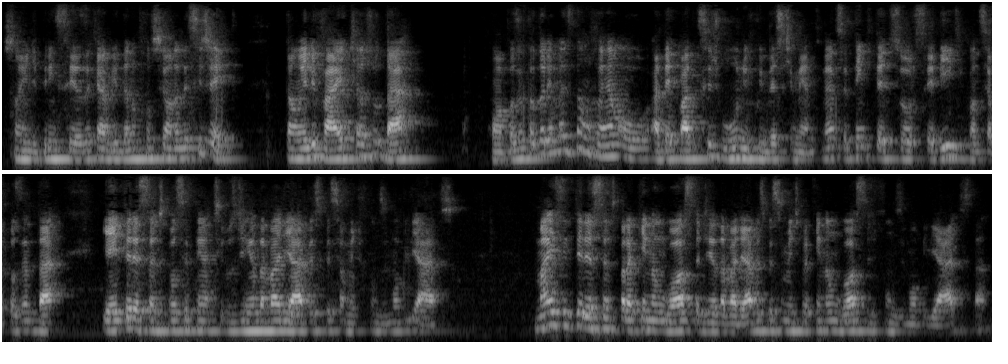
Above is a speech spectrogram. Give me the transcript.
sonho de princesa que a vida não funciona desse jeito. Então ele vai te ajudar com a aposentadoria, mas não é o adequado que seja o único investimento, né? Você tem que ter tesouro Selic quando se aposentar, e é interessante que você tenha ativos de renda variável, especialmente fundos imobiliários mais interessante para quem não gosta de renda variável, especialmente para quem não gosta de fundos imobiliários, tá?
